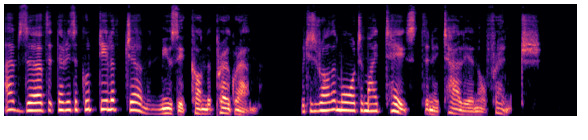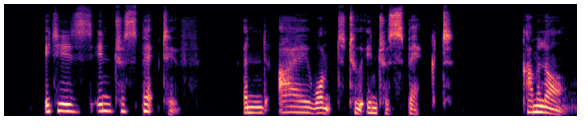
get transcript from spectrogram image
I observe that there is a good deal of German music on the programme, which is rather more to my taste than Italian or French. It is introspective, and I want to introspect. Come along."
